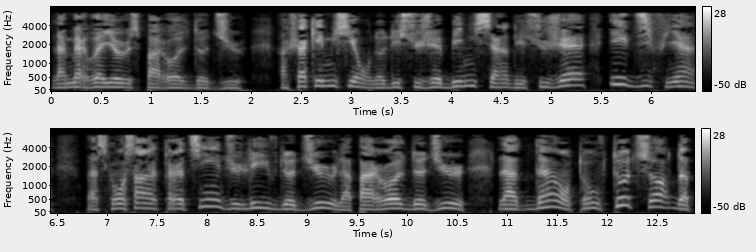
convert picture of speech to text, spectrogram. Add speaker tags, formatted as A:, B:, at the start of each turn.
A: la merveilleuse parole de Dieu. À chaque émission, on a des sujets bénissants, des sujets édifiants, parce qu'on s'entretient du livre de Dieu, la parole de Dieu. Là-dedans, on trouve toutes sortes de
